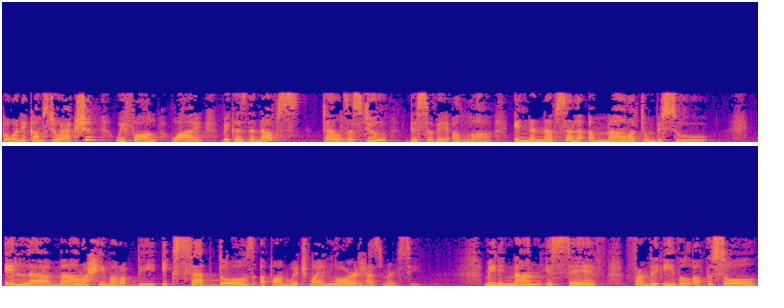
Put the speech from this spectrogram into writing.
But when it comes to action, we fall. Why? Because the nafs tells us to disobey Allah. إِنَّ النَّفْسَ لَأَمَّارَةٌ بِسُوءٍ إِلَّا مَا رَحِمَ رَبِّي Except those upon which my Lord has mercy. Meaning none is safe from the evil of the soul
